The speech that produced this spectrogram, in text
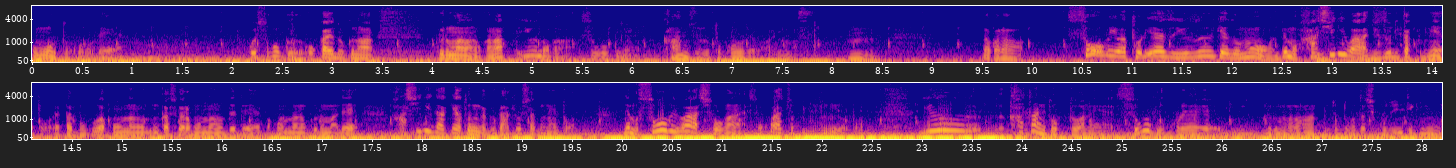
思うところでこれすごくお買い得な車なのかなっていうのがすごくね感じるところではあります、うん、だから装備はとりあえず譲るけども、でも走りは譲りたくねえと。やっぱり僕はホンダの、昔からホンダ乗ってて、やっぱホンダの車で、走りだけはとにかく妥協したくねえと。でも装備はしょうがない。そこはちょっと譲るよと。いう方にとってはね、すごくこれ、いい車だなってちょっと私個人的に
